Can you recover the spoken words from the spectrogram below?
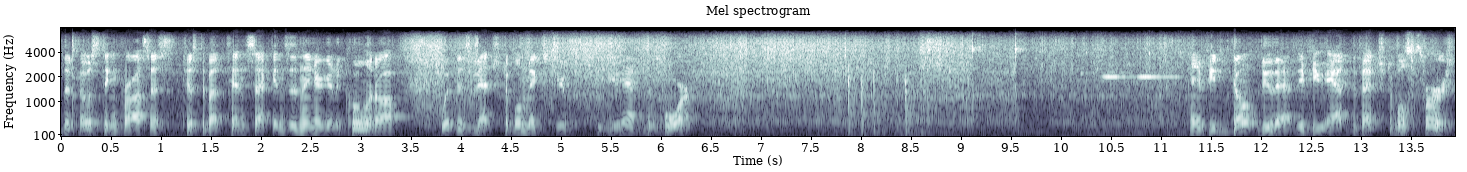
the toasting process, just about 10 seconds, and then you're going to cool it off with this vegetable mixture that you had before. And if you don't do that, if you add the vegetables first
